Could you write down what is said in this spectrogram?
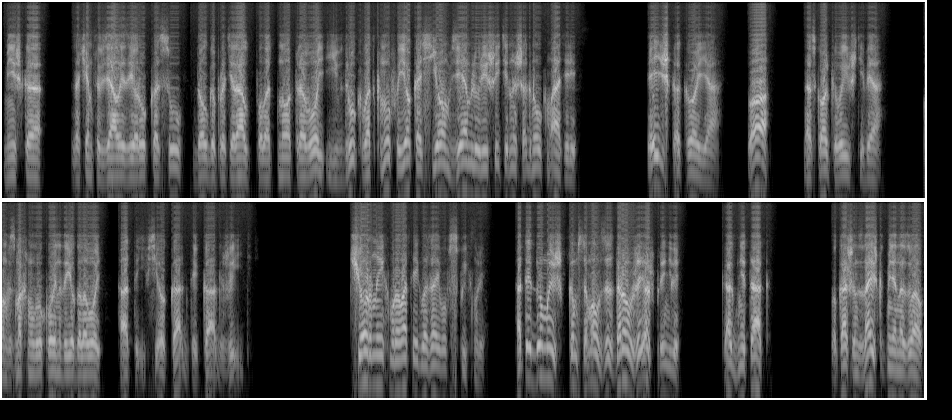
Мишка зачем-то взял из ее рук косу, долго протирал полотно травой и вдруг, воткнув ее косьем в землю, решительно шагнул к матери. «Видишь, какой я! О, насколько выше тебя!» Он взмахнул рукой над ее головой. А ты все, как ты, как жить? Черные хмуроватые глаза его вспыхнули. А ты думаешь, комсомол за здоров живешь приняли? Как мне так? Лукашин знаешь, как меня назвал?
